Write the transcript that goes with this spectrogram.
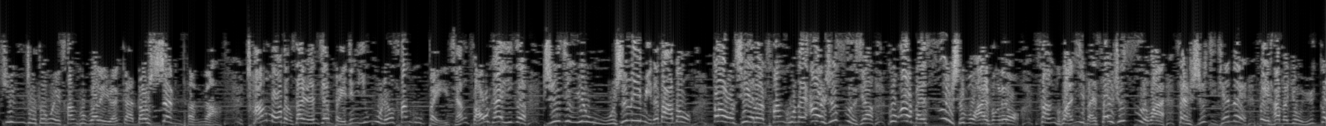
听着都为仓库管理员感到肾疼啊！常某等三人将北京一物流仓库北墙凿开一个直径约五十厘米的大洞，盗窃了仓库内二十四箱共二百四十部 iPhone 六，赃款一百三十四万，在十几天内被他们用于购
